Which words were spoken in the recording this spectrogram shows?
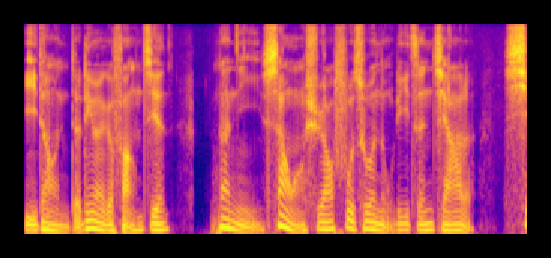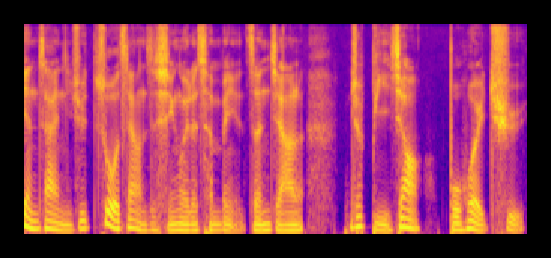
移到你的另外一个房间，那你上网需要付出的努力增加了，现在你去做这样子行为的成本也增加了，你就比较不会去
